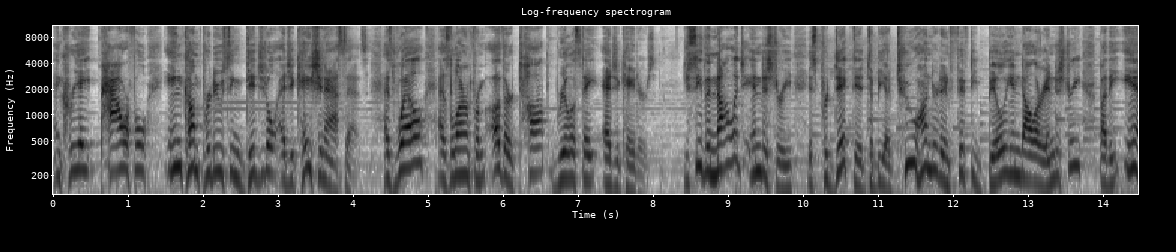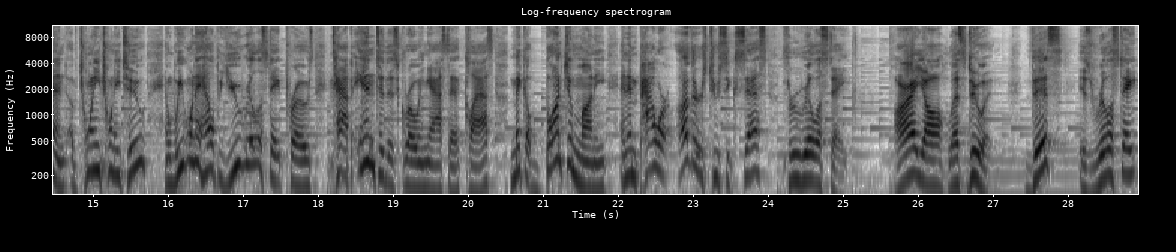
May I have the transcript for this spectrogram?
and create powerful income producing digital education assets, as well as learn from other top real estate educators. You see, the knowledge industry is predicted to be a $250 billion industry by the end of 2022, and we want to help you real estate pros tap into this growing asset class, make a bunch of money, and empower others to success through real estate. All right, y'all, let's do it. This is Real Estate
